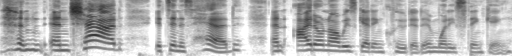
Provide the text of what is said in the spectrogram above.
And and Chad, it's in his head, and I don't always get included in what he's thinking.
